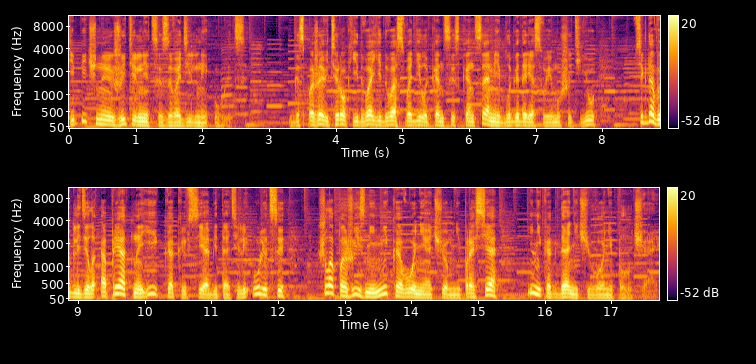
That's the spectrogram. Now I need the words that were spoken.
Типичная жительница заводильной улицы. Госпожа Ветерок едва-едва сводила концы с концами благодаря своему шитью, всегда выглядела опрятно и, как и все обитатели улицы, шла по жизни никого ни о чем не прося и никогда ничего не получая.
